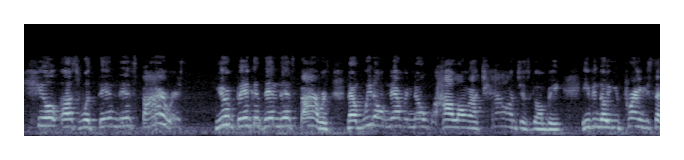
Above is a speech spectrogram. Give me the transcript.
heal us within this virus. You're bigger than this virus. Now we don't never know how long our challenge is going to be. Even though you pray, you say,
